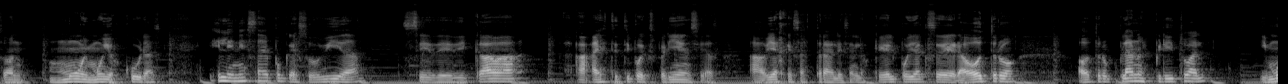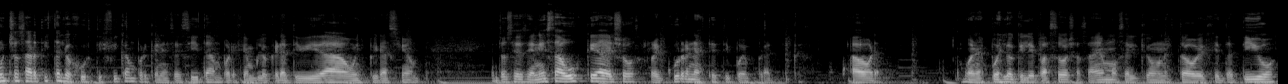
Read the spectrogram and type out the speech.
son muy muy oscuras. Él en esa época de su vida se dedicaba a, este tipo de experiencias, a viajes astrales, en los que él podía acceder a otro, a otro plano espiritual y muchos artistas lo justifican porque necesitan, por ejemplo, creatividad o inspiración. Entonces en esa búsqueda ellos recurren a este tipo de prácticas. Ahora, bueno, después lo que le pasó, ya sabemos, él quedó en un estado vegetativo,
